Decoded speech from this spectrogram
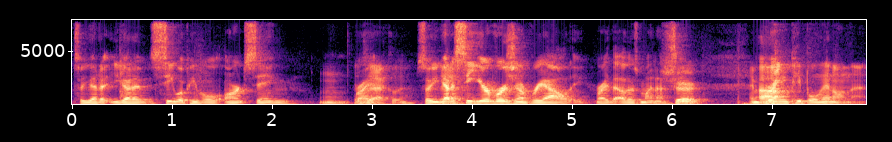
So you got to you got to see what people aren't seeing, mm, right? Exactly. So you got to see your version of reality, right? That others might not see. Sure. And uh, bring people in on that.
